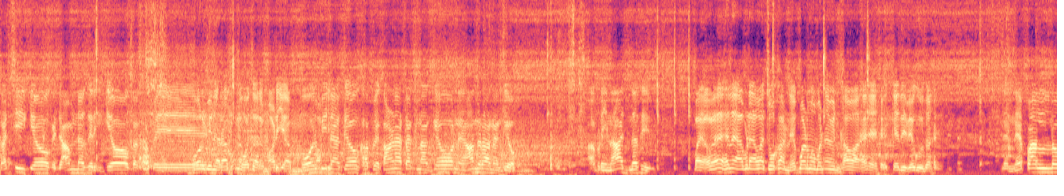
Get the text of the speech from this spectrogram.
કચ્છી કયો કે જામનગરી કયો કે ખપે? મોરબીના રાખો ને વધારે માળિયા. મોરબીના કયો ખપે? કર્ણાટકના કયો ને આંધ્રાના કયો? આપણી ના જ નથી. ભાઈ હવે હે ને આપણે આવા ચોખા નેપાળમાં બનાવીને ખાવા હે કેદી ભેગું થાય. એટલે નેપાળનો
